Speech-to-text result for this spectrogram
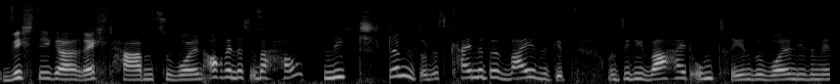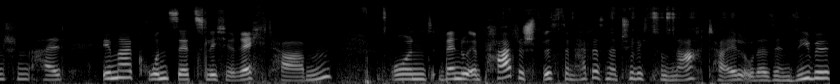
wichtiger, Recht haben zu wollen, auch wenn das überhaupt nicht stimmt und es keine Beweise gibt und sie die Wahrheit umdrehen, so wollen diese Menschen halt immer grundsätzlich Recht haben. Und wenn du empathisch bist, dann hat das natürlich zum Nachteil oder sensibel,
